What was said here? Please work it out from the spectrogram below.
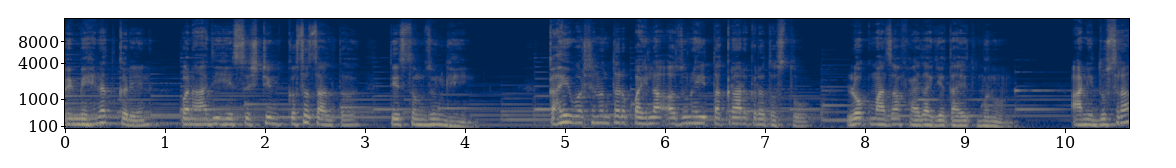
मी मेहनत करेन पण आधी हे सिस्टीम कसं चालतं ते समजून घेईन. काही वर्षानंतर पहिला अजूनही तक्रार करत असतो लोक माझा फायदा घेत आहेत म्हणून. आणि दुसरा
